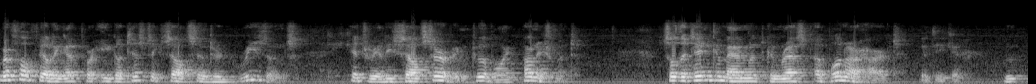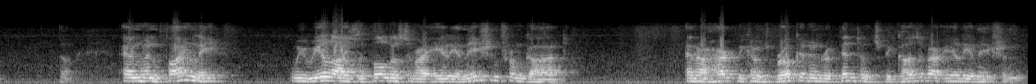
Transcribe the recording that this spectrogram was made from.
we're fulfilling it for egotistic, self centered reasons. It's really self serving to avoid punishment. So the Ten Commandments can rest upon our heart. Hmm? And when finally we realize the fullness of our alienation from God and our heart becomes broken in repentance because of our alienation,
